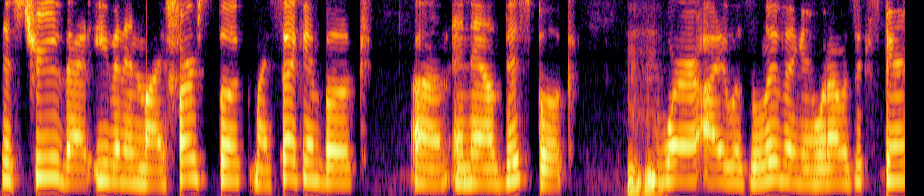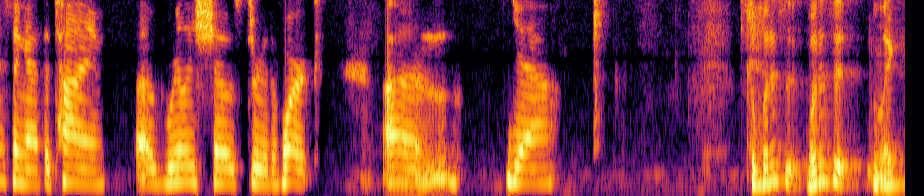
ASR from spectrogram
it's true that even in my first book, my second book, um, and now this book, mm-hmm. where I was living and what I was experiencing at the time, uh, really shows through the work. Um, yeah. So what is it? What is it like?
